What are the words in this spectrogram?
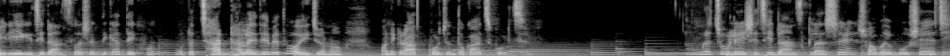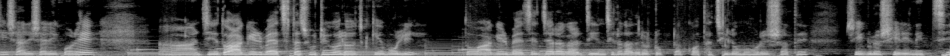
বেরিয়ে গেছি ডান্স ক্লাসের দিকে আর দেখুন, ওটা ছাদ ঢালাই দেবে তো, এই জন্য অনেক রাত পর্যন্ত কাজ করছে। আমরা চলে এসেছি ডান্স ক্লাসে সবাই বসে আছি সারি সারি করে। আর যেহেতু আগের ব্যাচটা ছুটি হলো কে বলি তো আগের ব্যাচের যারা গার্জিয়ান ছিল তাদেরও টুকটাক কথা ছিল মোহরের সাথে, সেগুলো সেরে নিচ্ছে।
